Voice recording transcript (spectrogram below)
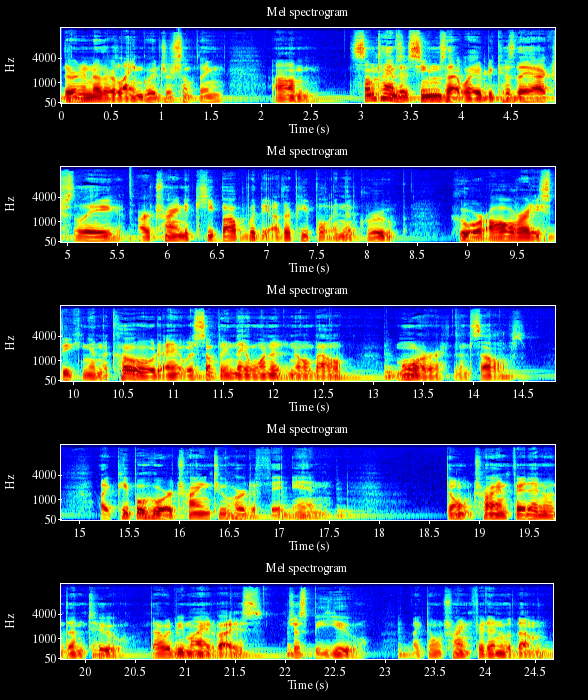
they're in another language or something, um, sometimes it seems that way because they actually are trying to keep up with the other people in the group who were already speaking in the code, and it was something they wanted to know about more themselves. Like people who are trying too hard to fit in. Don't try and fit in with them too. That would be my advice. Just be you. Like, don't try and fit in with them.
